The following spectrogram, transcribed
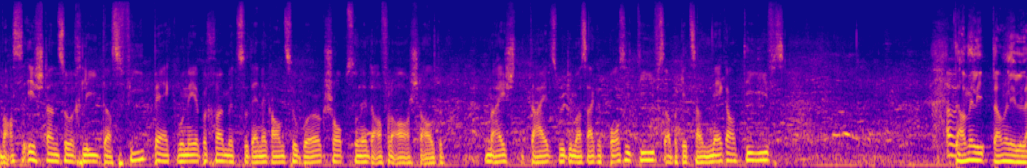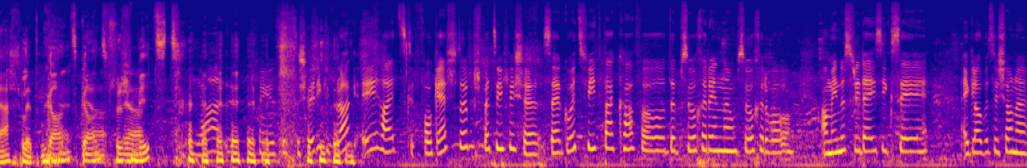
Was ist dann so ein bisschen das Feedback, das ihr bekommt zu diesen ganzen Workshops, die ihr da veranstaltet? Meistenteils würde ich mal sagen Positives, aber gibt es auch Negatives? Oh. Dameli, Dameli lächelt ganz, ganz ja, verschmitzt. Ja, ja das ist eine schwierige Frage. Ich habe jetzt von gestern spezifisch ein sehr gutes Feedback von den Besucherinnen und Besuchern, die am Industry Day waren. Ich glaube, es ist schon eine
